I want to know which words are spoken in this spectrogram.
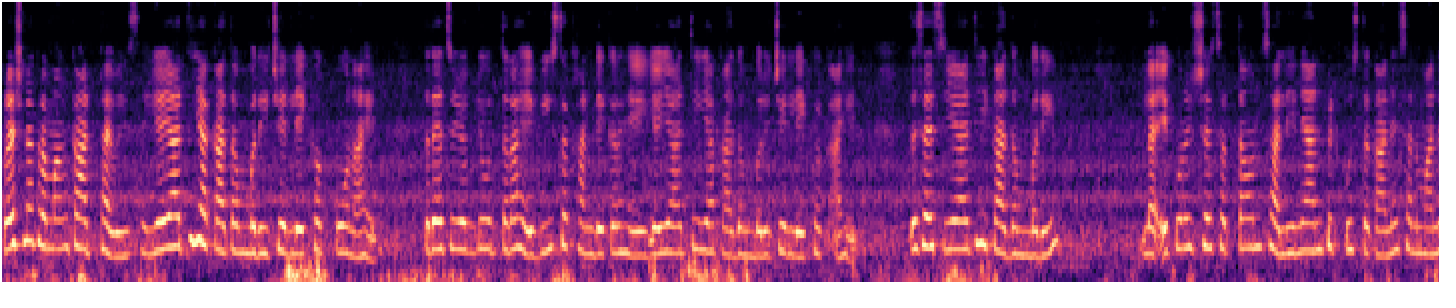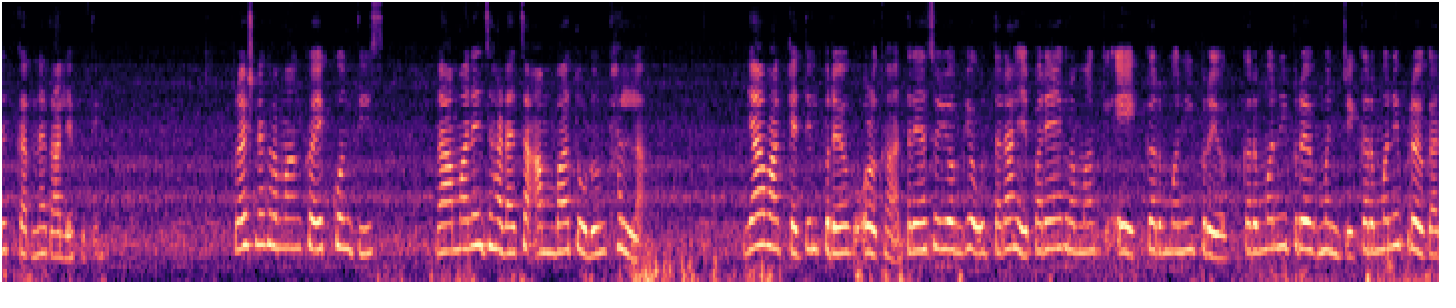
प्रश्न क्रमांक अठ्ठावीस. ययाती या कादंबरीचे लेखक कोण आहेत? तर याचं योग्य उत्तर आहे वि स. खांडेकर. हे ययाती या कादंबरीचे लेखक आहेत. तसेच ययाती ही ला एकोणीसशे सत्तावन्न साली ज्ञानपीठ पुस्तकाने सन्मानित करण्यात आले होते. प्रश्न क्रमांक एकोणतीस रामाने झाडाचा आंबा तोडून खाल्ला. या वाक्यातील प्रयोग ओळखा तर याचं योग्य उत्तर आहे. पर्याय क्रमांक एक कर्मणी प्रयोग. कर्मणी प्रयोग म्हणजे कर्मणी प्रयोगात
